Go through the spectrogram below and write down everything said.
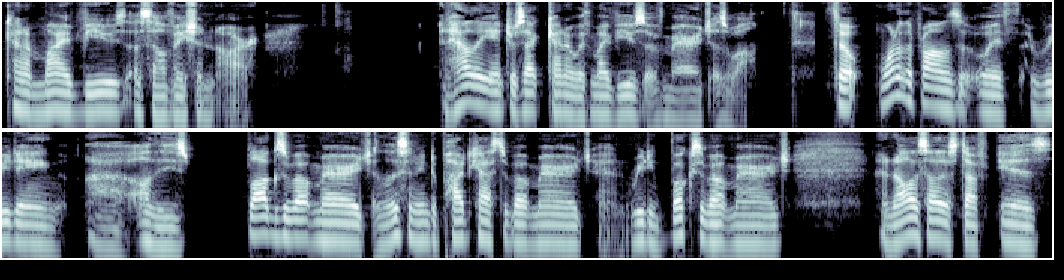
kind of my views of salvation are and how they intersect kind of with my views of marriage as well. So one of the problems with reading uh, all these blogs about marriage and listening to podcasts about marriage and reading books about marriage and all this other stuff is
